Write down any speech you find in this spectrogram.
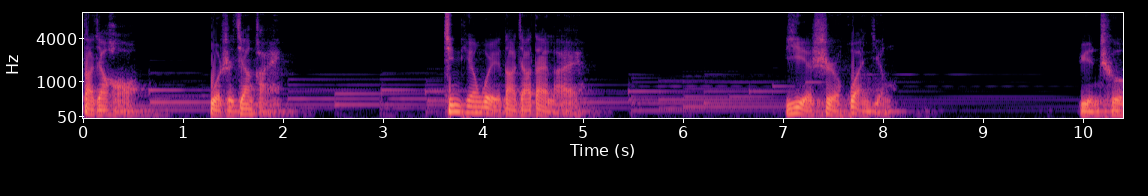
大家好，我是江海。今天为大家带来《夜市幻影》。云车，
